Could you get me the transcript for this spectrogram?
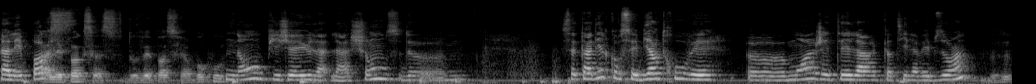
À l'époque, à l'époque, ça ne devait pas se faire beaucoup. Non, puis j'ai eu la, la chance de... C'est-à-dire qu'on s'est bien trouvé. Euh, moi, j'étais là quand il avait besoin. Mhm.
